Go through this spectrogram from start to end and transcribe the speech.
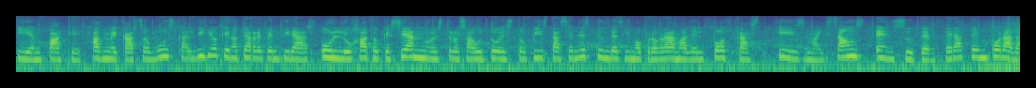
y empaque. Hazme caso, busca el vídeo que no te arrepentirás. Un lujazo que sean nuestros autoestopistas en este undécimo programa del podcast Is My Sounds en su tercera temporada.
